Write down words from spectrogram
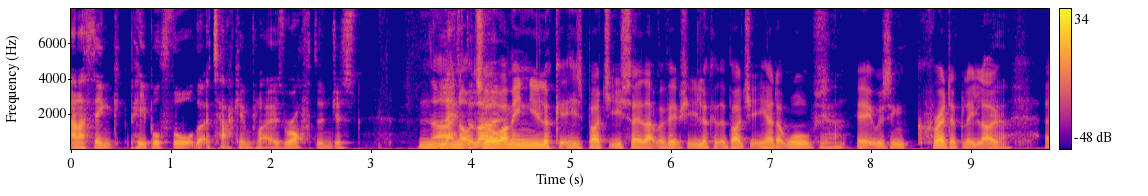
And I think people thought that attacking players were often just No, left not at all. I mean, you look at his budget. You say that with Ipswich. You look at the budget he had at Wolves. Yeah. It was incredibly low, Yeah. uh,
